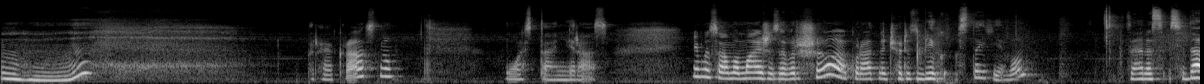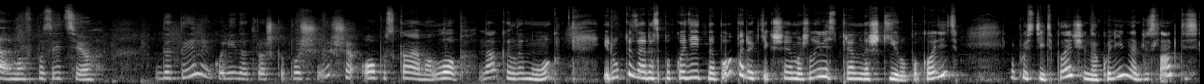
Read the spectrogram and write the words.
Угу. Прекрасно. Останній раз. І ми з вами майже завершили, акуратно через бік встаємо. Зараз сідаємо в позицію дитини, коліна трошки поширше, опускаємо лоб на килимок. І руки зараз покладіть на поперек, якщо є можливість, прямо на шкіру покладіть. Опустіть плечі на коліна, розслабтесь,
